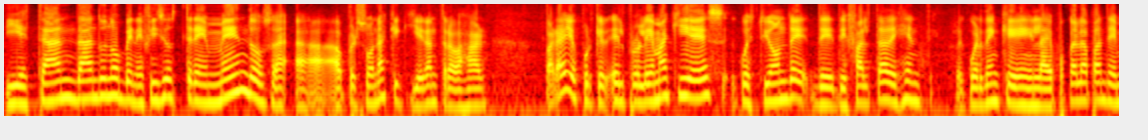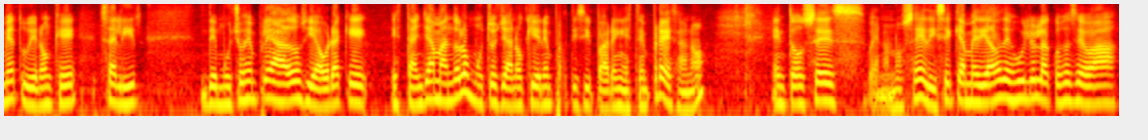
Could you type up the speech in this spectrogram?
Y están dando unos beneficios tremendos a, a- a personas que quieran trabajar para ellos, porque el problema aquí es cuestión de, de- falta de gente. Recuerden que en la época de la pandemia tuvieron que salir de muchos empleados y ahora que están llamándolos, muchos ya no quieren participar en esta empresa, ¿no? Entonces, bueno, no sé, dice que a mediados de julio la cosa se va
